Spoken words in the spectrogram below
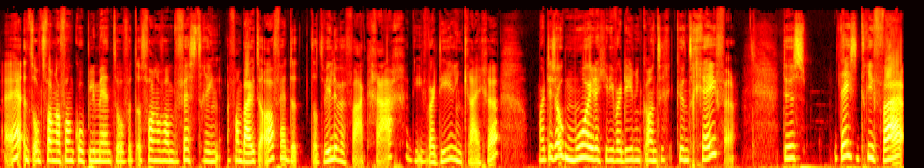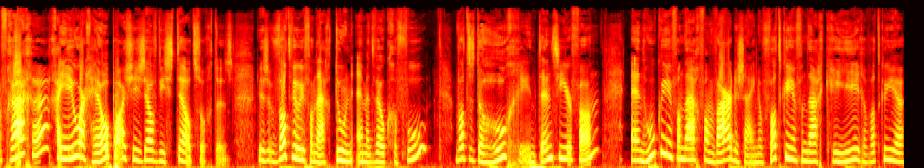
Hè? Het ontvangen van complimenten of het ontvangen van bevestiging van buitenaf. Hè? Dat, dat willen we vaak graag, die waardering krijgen. Maar het is ook mooi dat je die waardering kan, kunt geven. Dus deze drie vragen gaan je heel erg helpen als je jezelf die stelt ochtends. Dus wat wil je vandaag doen en met welk gevoel? Wat is de hogere intentie hiervan? En hoe kun je vandaag van waarde zijn? Of wat kun je vandaag creëren? Wat kun je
